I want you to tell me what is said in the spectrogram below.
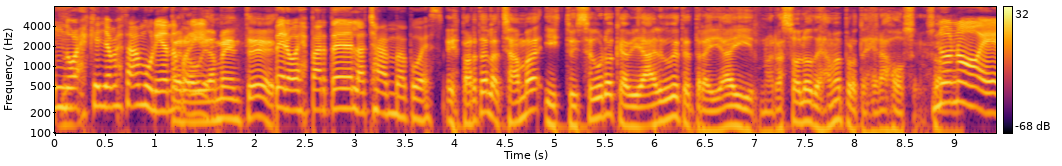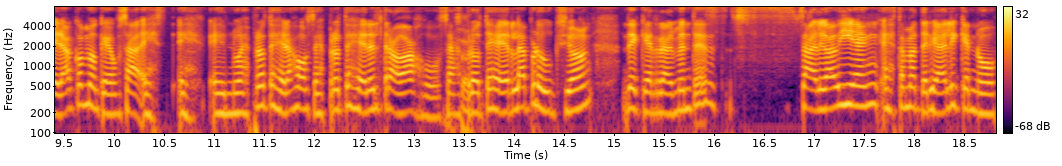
No es que yo me estaba muriendo Pero por ir. obviamente Pero es parte de la chamba, pues. es parte de la chamba y estoy seguro que había algo que te traía a ir. No era solo déjame proteger a José. ¿sabes? No, no, era como que, o sea, es, es- es- no es proteger a José, es proteger el trabajo, o sea, Exacto. es proteger la producción de que realmente salga bien este material y que no...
